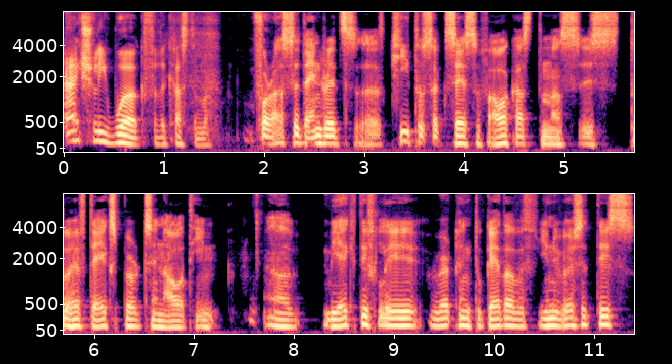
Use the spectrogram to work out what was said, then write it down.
actually work for the customer? For us at Andritz, uh, key to success of our customers is to have the experts in our team. Uh, we actively working together with universities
